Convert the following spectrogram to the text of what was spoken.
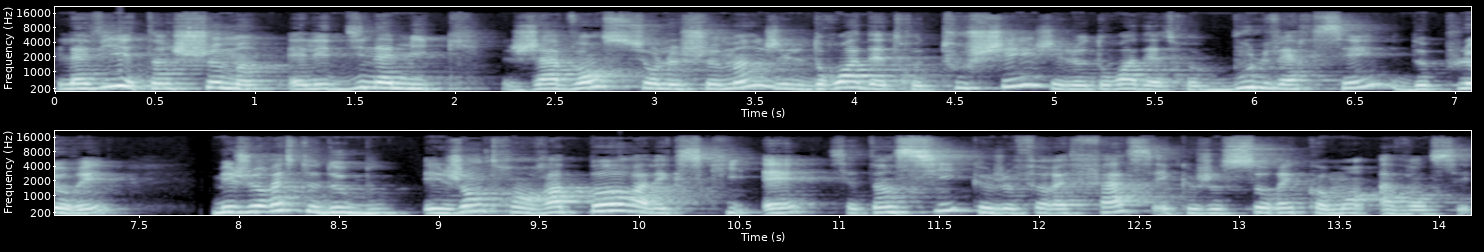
La vie est un chemin, elle est dynamique. J'avance sur le chemin, j'ai le droit d'être touché, j'ai le droit d'être bouleversé, de pleurer, mais je reste debout et j'entre en rapport avec ce qui est. C'est ainsi que je ferai face et que je saurai comment avancer.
